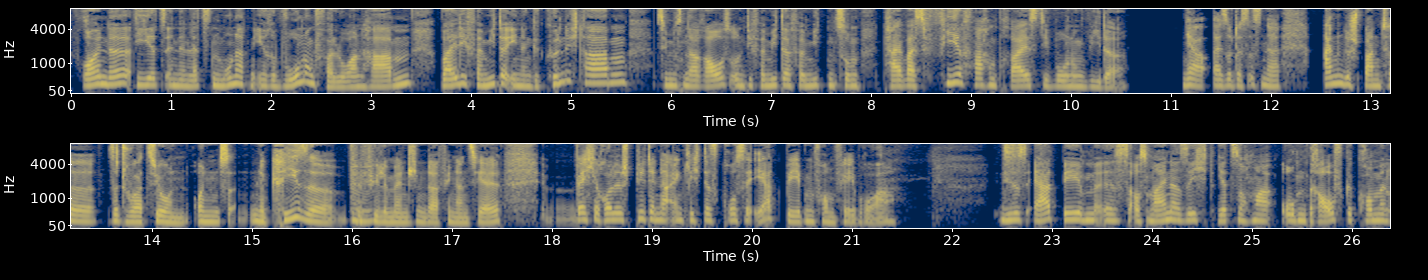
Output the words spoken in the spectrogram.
Freunde, die jetzt in den letzten Monaten ihre Wohnung verloren haben, weil die Vermieter ihnen gekündigt haben. Sie müssen da raus und die Vermieter vermieten zum teilweise vierfachen Preis die Wohnung wieder. Ja, also das ist eine angespannte Situation und eine Krise für mhm. viele Menschen da finanziell. Welche Rolle spielt denn da eigentlich das große Erdbeben vom Februar? Dieses Erdbeben ist aus meiner Sicht jetzt nochmal obendrauf gekommen.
